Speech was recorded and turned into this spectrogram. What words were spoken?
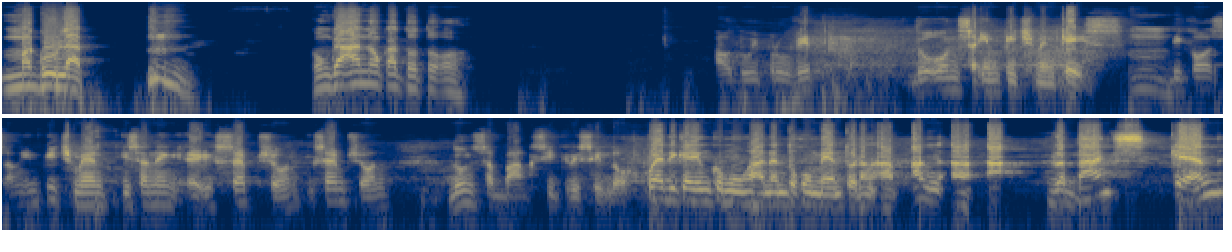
magulat kung gaano katotoo. How do we prove it? Doon sa impeachment case. Mm. Because ang impeachment is an exception, exemption doon sa bank secrecy law. pwede kayong kumuha ng dokumento ng app. Ang, ah, ah, the banks can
